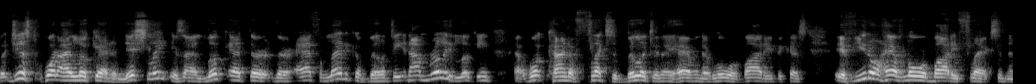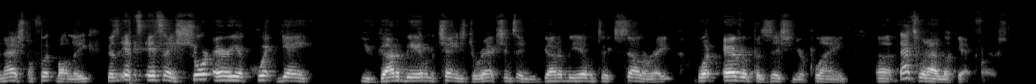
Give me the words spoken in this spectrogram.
But just what I look at initially is I look at their, their athletic ability and I'm really looking at what kind of flexibility they have in their lower body. Because if you don't have lower body flex in the National Football League, because it's it's a short area, quick game. You've got to be able to change directions and you've got to be able to accelerate whatever position you're playing. Uh, that's what I look at first.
